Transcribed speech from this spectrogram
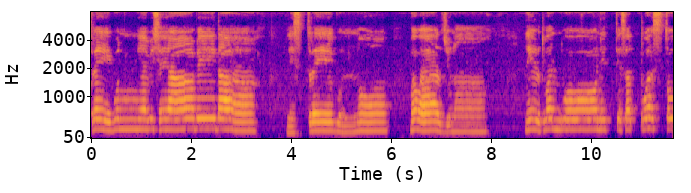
त्रैगुण्यविषया वेदा निस्त्रैगुण्यो भवार्जुन। निर्द्वन्द्वो नित्यसत्त्वस्थो।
